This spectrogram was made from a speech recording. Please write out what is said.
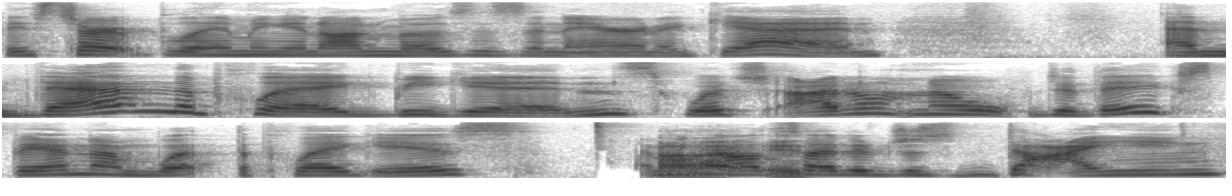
They start blaming it on Moses and Aaron again. And then the plague begins, which I don't know. Did they expand on what the plague is? I mean, Uh, it- outside of just dying.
